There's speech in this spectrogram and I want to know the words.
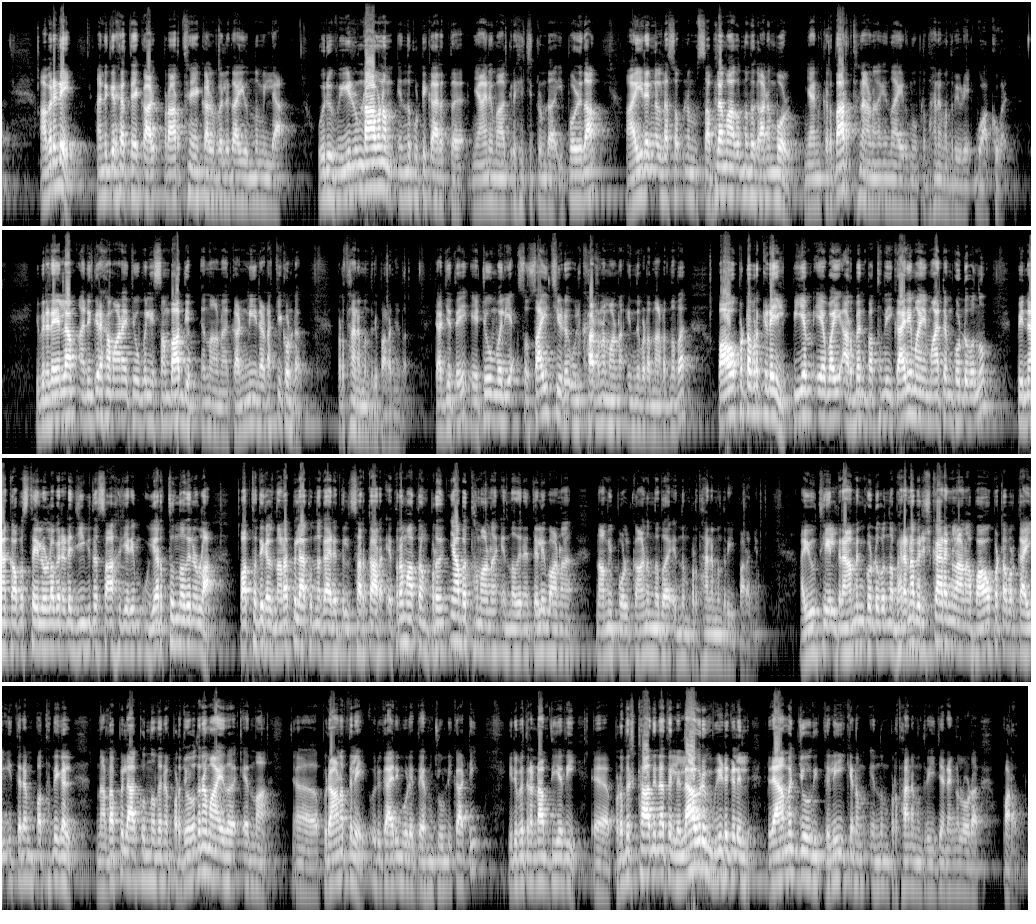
അവരുടെ അനുഗ്രഹത്തേക്കാൾ പ്രാർത്ഥനയേക്കാൾ വലുതായി ഒന്നുമില്ല. ഒരു വീടുണ്ടാവണം എന്ന് കുട്ടിക്കാലത്ത് ഞാനും ആഗ്രഹിച്ചിട്ടുണ്ട്. ഇപ്പോഴിതാ ആയിരങ്ങളുടെ സ്വപ്നം സഫലമാകുന്നത് കാണുമ്പോൾ ഞാൻ കൃതാർത്ഥനാണ് എന്നായിരുന്നു പ്രധാനമന്ത്രിയുടെ വാക്കുകൾ. ഇവരുടെ എല്ലാം അനുഗ്രഹമാണ് ഏറ്റവും വലിയ സമ്പാദ്യം എന്നാണ് കണ്ണീരടക്കിക്കൊണ്ട് പ്രധാനമന്ത്രി പറഞ്ഞത്. രാജ്യത്തെ ഏറ്റവും വലിയ സൊസൈറ്റിയുടെ ഉദ്ഘാടനമാണ് ഇന്നിവിടെ നടന്നത്. പാവപ്പെട്ടവർക്കിടയിൽ P M A Y urban പദ്ധതി കാര്യമായ മാറ്റം കൊണ്ടുവന്നു. പിന്നാക്കാവസ്ഥയിലുള്ളവരുടെ ജീവിത സാഹചര്യം ഉയർത്തുന്നതിനുള്ള പദ്ധതികൾ നടപ്പിലാക്കുന്ന കാര്യത്തിൽ സർക്കാർ എത്രമാത്രം പ്രതിജ്ഞാബദ്ധമാണ് എന്നതിന് തെളിവാണ് നാം ഇപ്പോൾ കാണുന്നത് എന്നും പ്രധാനമന്ത്രി പറഞ്ഞു. അയോധ്യയിൽ രാമൻ കൊണ്ടുവന്ന ഭരണപരിഷ്കാരങ്ങളാണ് പാവപ്പെട്ടവർക്കായി ഇത്തരം പദ്ധതികൾ നടപ്പിലാക്കുന്നതിന് പ്രചോദനമായത് എന്ന പുരാണത്തിലെ ഒരു കാര്യം കൂടി അദ്ദേഹം ചൂണ്ടിക്കാട്ടി. ഇരുപത്തിരണ്ടാം തീയതി ആ, പ്രതിഷ്ഠാ ദിനത്തിൽ എല്ലാവരും വീടുകളിൽ രാമജ്യോതി തെളിയിക്കണം എന്നും പ്രധാനമന്ത്രി ജനങ്ങളോട് പറഞ്ഞു.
